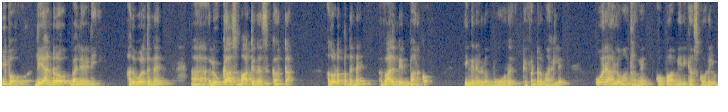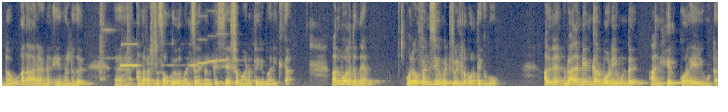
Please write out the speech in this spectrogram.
ഇപ്പോൾ ലിയാൻഡ്രോ ബലേഡി അതുപോലെ തന്നെ ലൂക്കാസ് മാർട്ടിനസ് കർട്ട അതോടൊപ്പം തന്നെ വാലന്റീൻ പാർക്കോ ഇങ്ങനെയുള്ള മൂന്ന് ഡിഫൻഡർമാരിൽ ഒരാൾ മാത്രമേ കോപ്പ അമേരിക്ക സ്ക്വാഡിൽ ഉണ്ടാവൂ. അതാരാണ് എന്നുള്ളത് അന്താരാഷ്ട്ര സൗഹൃദ മത്സരങ്ങൾക്ക് ശേഷമാണ് തീരുമാനിക്കുക. അതുപോലെ തന്നെ ഒരു ഒഫൻസീവ് മിഡ്ഫീൽഡർ പുറത്തേക്ക് പോകും. അതിന് വാലന്റീൻ കർബോണിയുമുണ്ട് അങ്ഹേൽ കൊറേയുമുണ്ട്.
